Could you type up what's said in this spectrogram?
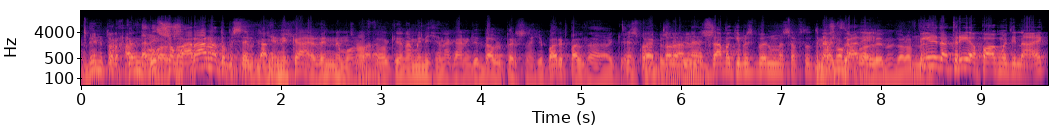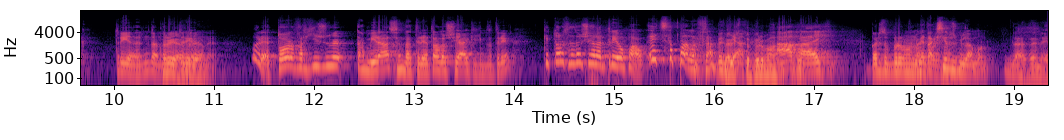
Δεν υπάρχει κανένα Δηλαδή σοβαρό. σοβαρά να το πιστεύει κάποιος. Γενικά ε, δεν είναι μόνο αυτό. Και να μην είχε να κάνει και double πέρσι να είχε πάρει, πάλι θα, θα έπαιζε Τώρα να ναι, κερδίσει. τζάμπα και εμείς μπαίνουμε σε αυτό το Ναι, Να σου πω τζάμπα κάτι. λέμε τώρα αυτό. Πήρε τα τρία πάω με την ΑΕΚ. Τρία δεν ήταν; Τρία, τρία. ναι. Ωραία, τώρα θα αρχίσουν τα μοιράσαν τα τρία, τα δώσει η ΑΕΚ και τα τρία. Και τώρα θα δώσει άλλα τρία ο Πάοκ. Έτσι θα πάνε αυτά, παιδιά. Πέρσι το πήρε πάνω. Α, θα έχει. Πέρσι το πήραμε Μεταξύ τους μιλάμε μόνο. Ναι, δεν είναι.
